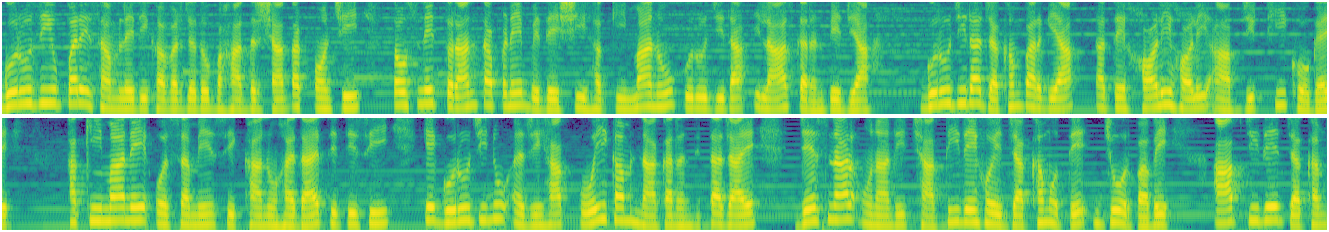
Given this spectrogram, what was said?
ਗੁਰੂ ਜੀ ਉੱਪਰ ਇਸ ਹਮਲੇ ਦੀ ਖਬਰ ਜਦੋਂ ਬਹਾਦਰ ਸ਼ਾਹ ਤੱਕ ਪਹੁੰਚੀ, ਤਾਂ ਉਸਨੇ ਤੁਰੰਤ ਆਪਣੇ ਵਿਦੇਸ਼ੀ ਹਕੀਮਾਂ ਨੂੰ ਗੁਰੂ ਜੀ ਦਾ ਇਲਾਜ ਕਰਨ ਭੇਜਿਆ। ਗੁਰੂ ਜੀ ਦਾ ਜ਼ਖਮ ਭਰ ਗਿਆ ਅਤੇ ਹੌਲੀ-ਹੌਲੀ ਆਪ ਜੀ ਠੀਕ ਹੋ ਗਏ। ਹਕੀਮਾਂ ਨੇ ਉਸ ਸਮੇਂ ਸਿੱਖਾਂ ਨੂੰ ਹਦਾਇਤ ਦਿੱਤੀ ਸੀ ਕਿ ਗੁਰੂ ਜੀ ਨੂੰ ਅਜਿਹਾ ਕੋਈ ਕੰਮ ਨਾ ਕਰਨ ਦਿੱਤਾ ਜਾਏ, ਜਿਸ ਨਾਲ ਉਹਨਾਂ ਦੀ ਛਾਤੀ ਦੇ ਹੋਏ ਜ਼ਖਮ ਉੱਤੇ ਜ਼ੋਰ ਪਵੇ। ਆਪ ਜੀ ਦੇ ਜ਼ਖਮ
